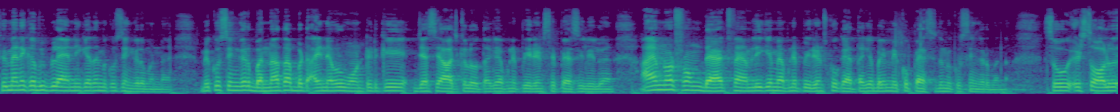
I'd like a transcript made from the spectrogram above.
फिर मैंने कभी प्लान नहीं किया था मेरे को सिंगर बनना है। मेरे को सिंगर बनना था बट आई नेवर वॉन्टेड कि जैसे आजकल होता है कि अपने पेरेंट्स से पैसे ले लो। And I am not from that family कि मैं अपने पेरेंट्स को कहता कि भाई मेरे को पैसे तो मेरे को सिंगर बनना। सो इट्स ऑल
